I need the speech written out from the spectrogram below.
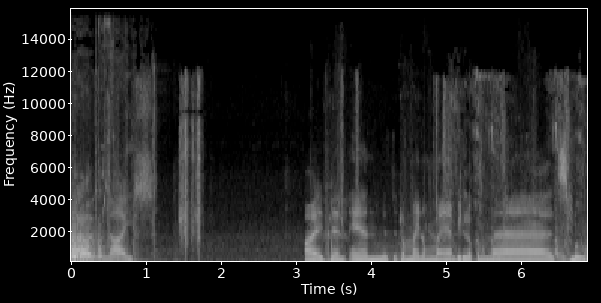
That was nice. Ivan and the tomato man be looking mad smooth.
